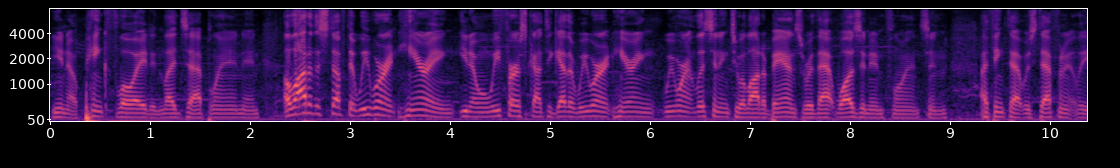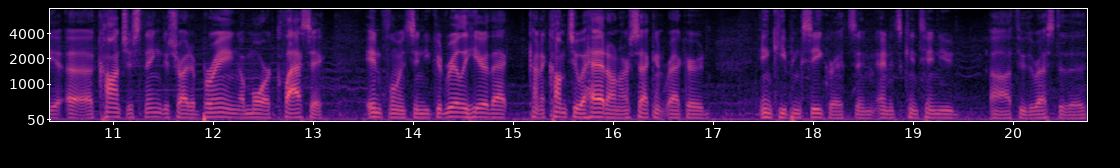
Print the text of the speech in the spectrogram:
you know, Pink Floyd and Led Zeppelin, and a lot of the stuff that we weren't hearing. You know, when we first got together, we weren't hearing, we weren't listening to a lot of bands where that was an influence. And I think that was definitely a, a conscious thing to try to bring a more classic influence, and you could really hear that kind of come to a head on our second record, in Keeping Secrets, and, and it's continued uh, through the rest of the,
